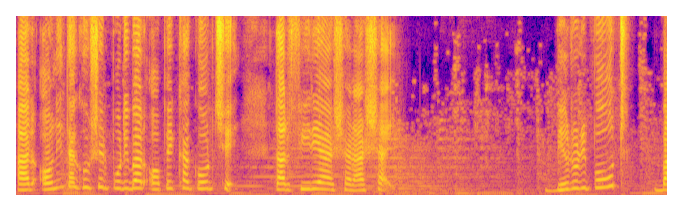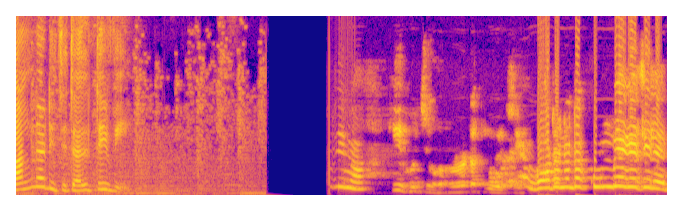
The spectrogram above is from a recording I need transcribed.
আর অনিতা ঘোষের পরিবার অপেক্ষা করছে তার ফিরে আসার আশায়। Bureau report, Bangla digital TV. কি হয়েছে? ঘটনাটা কি হয়েছে? ঘটনাটা কুম্ভে গেছিলেন।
